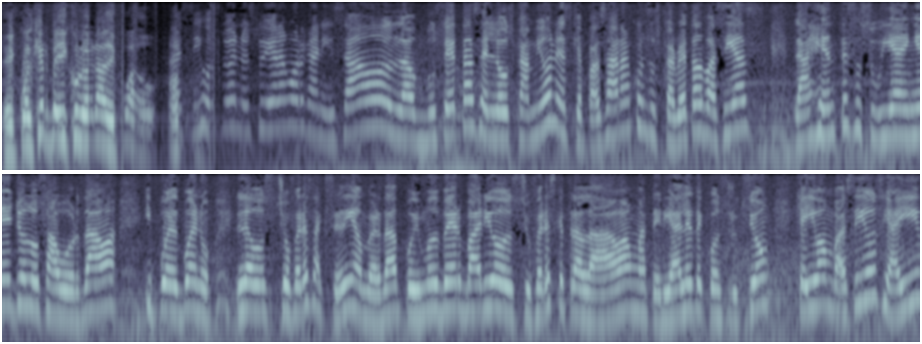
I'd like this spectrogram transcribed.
eh, cualquier vehículo era adecuado. Así, Josué, no estuvieran organizados las bucetas en los camiones que pasaran con sus carretas vacías, la gente se subía en ellos, los abordaba y pues bueno, los choferes accedían, ¿verdad? Pudimos ver varios choferes que trasladaban materiales de construcción que iban vacíos y ahí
